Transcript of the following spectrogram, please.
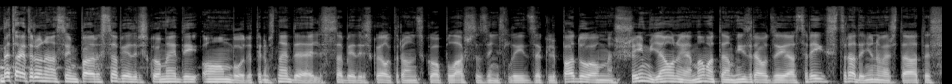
Bet tagad runāsim par sabiedrisko mediju ombudu. Pirms nedēļas Sabiedrisko elektronisko plašsaziņas līdzekļu padome šim jaunajam amatam izraudzījās Rīgas Stradiņa Universitātes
